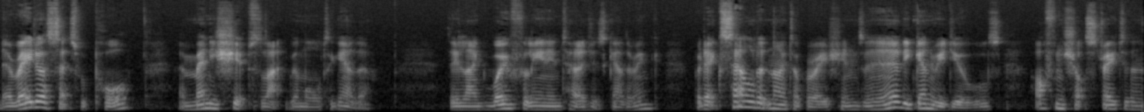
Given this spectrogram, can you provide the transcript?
Their radar sets were poor, and many ships lacked them altogether. They lagged woefully in intelligence gathering, but excelled at night operations and in early gunnery duels often shot straighter than.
